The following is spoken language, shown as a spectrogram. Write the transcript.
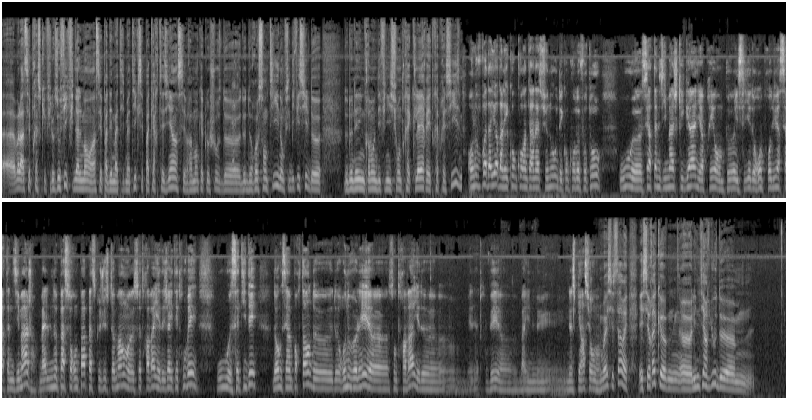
euh, voilà, c'est presque philosophique finalement. Hein. C'est pas des mathématiques, c'est pas cartésien, c'est vraiment quelque chose de, de, de ressenti. Donc c'est difficile de, de donner une, vraiment une définition très claire et très précise. On le voit d'ailleurs dans les concours internationaux, des concours de photos, où euh, certaines images qui gagnent, après on peut essayer de reproduire certaines images, mais elles ne passeront pas parce que justement euh, ce travail a déjà été trouvé ou euh, cette idée. Donc c'est important de, de renouveler euh, son travail et de, trouver euh, bah, une, inspiration. Hein. Ouais, c'est ça. Et c'est vrai que euh, l'interview de euh,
